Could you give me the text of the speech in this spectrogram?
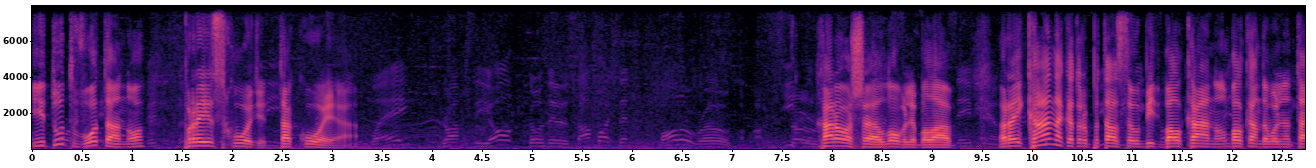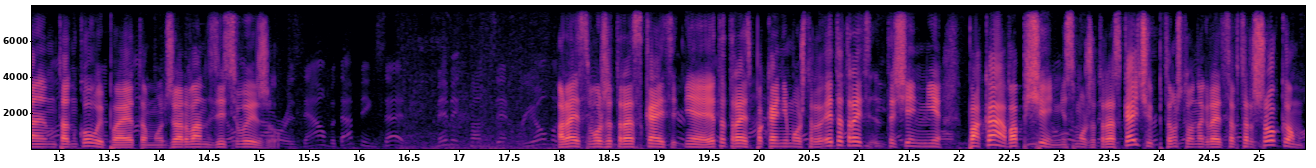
И тут вот оно происходит такое. Хорошая ловля была Райкана, который пытался убить Балкана. Ну, Балкан довольно тан танковый, поэтому Джарван здесь выжил. Райс может раскайтить. Не, этот Райс пока не может. Этот Райс, точнее, не пока вообще не сможет раскачивать, потому что он играет с авторшоком,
